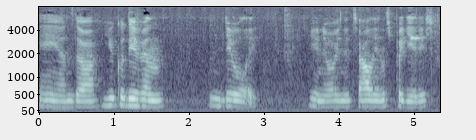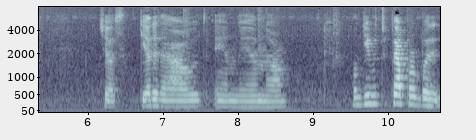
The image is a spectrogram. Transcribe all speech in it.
And uh, you could even do like, you know, in Italian spaghetti. Just get it out and then um, I'll give it to Pepper, but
